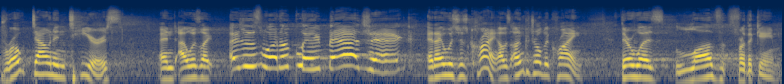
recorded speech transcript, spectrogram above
broke down in tears, and I was like, I just want to play magic. And I was just crying. I was uncontrollably crying. There was love for the game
